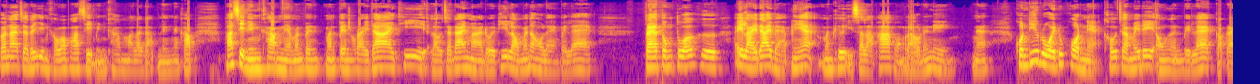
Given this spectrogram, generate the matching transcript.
ก็น่าจะได้ยินคำว่า passive income มาระดับหนึ่งนะครับ passive income เนี่ยมันเป็นมันเป็นรายได้ที่เราจะได้มาโดยที่เราไม่ต้องเอาแรงไปแลกแปลตรงตัวก็คือไอ้รายได้แบบนี้มันคืออิสรภาพของเรานั่นเอง นะคนที่รวยทุกคนเนี่ยเขาจะไม่ได้เอาเงินไปแลกกับแร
